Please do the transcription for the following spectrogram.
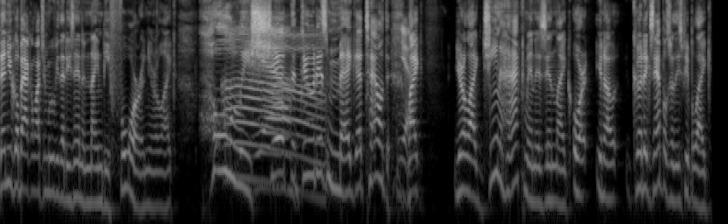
Then you go back and watch a movie that he's in in '94, and you're like, holy oh, shit, the dude is mega talented. Yeah. Like, you're like Gene Hackman is in like, or you know, good examples are these people like.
